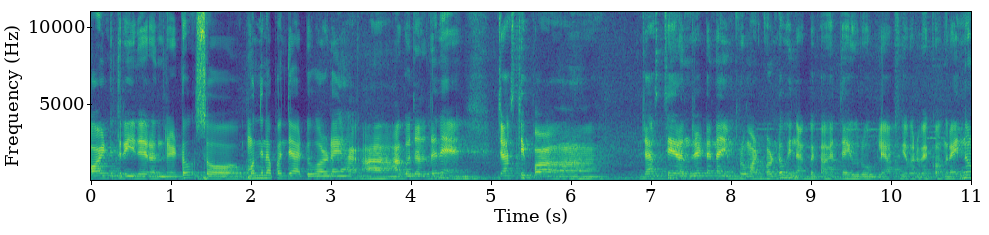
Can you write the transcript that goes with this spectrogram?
ಪಾಯಿಂಟ್ ತ್ರೀ ಇದೆ ರನ್ ರೇಟು ಸೊ ಮುಂದಿನ ಪಂದ್ಯ ಡೂ ಆರ್ ಡೈ ಆಗೋದಲ್ದೇ ಜಾಸ್ತಿ ಪಾ, ಜಾಸ್ತಿ ರನ್ ರೇಟನ್ನು ಇಂಪ್ರೂವ್ ಮಾಡಿಕೊಂಡು ವಿನ್ ಆಗಬೇಕಾಗತ್ತೆ. ಇವರು ಪ್ಲೇ ಆಫ್ಗೆ ಬರಬೇಕು ಅಂದರೆ. ಇನ್ನು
